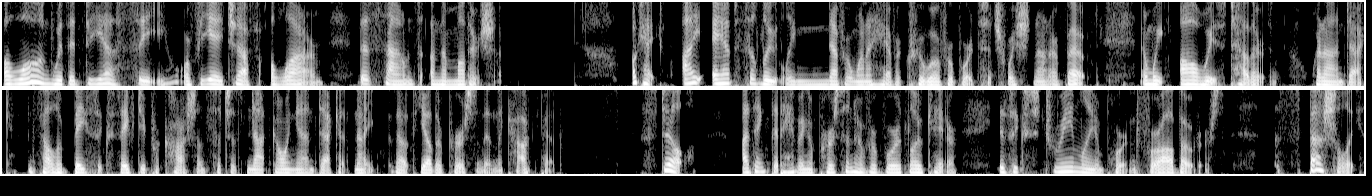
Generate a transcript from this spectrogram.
along with a DSC or VHF alarm that sounds on the mothership. Okay, I absolutely never want to have a crew overboard situation on our boat, and we always tether when on deck and follow basic safety precautions such as not going on deck at night without the other person in the cockpit. Still, I think that having a person overboard locator is extremely important for all boaters, especially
